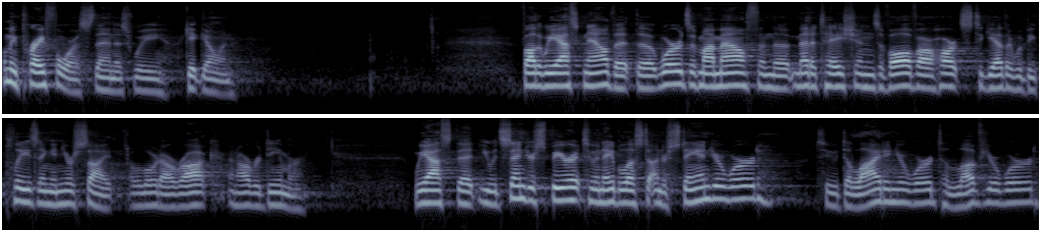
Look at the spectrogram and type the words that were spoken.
Let me pray for us then as we get going. Father, we ask now that the words of my mouth and the meditations of all of our hearts together would be pleasing in your sight, O Lord, our rock and our redeemer. We ask that you would send your spirit to enable us to understand your word, to delight in your word, to love your word,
